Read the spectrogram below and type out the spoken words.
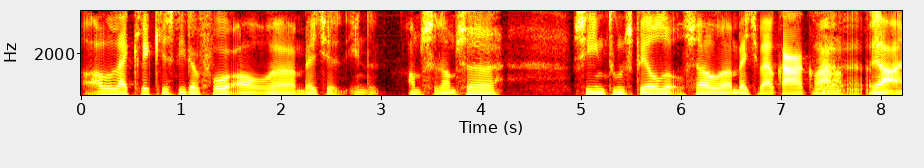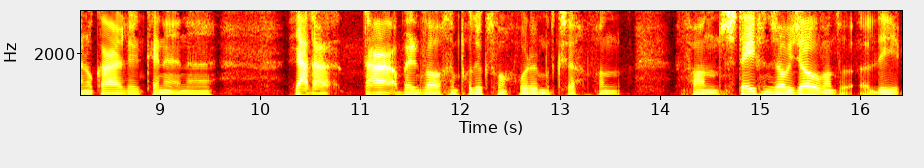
allerlei klikjes die daarvoor al een beetje in de Amsterdamse scene toen speelden of zo, een beetje bij elkaar kwamen. Ja, Ja, ja. en elkaar leren kennen. En ja, daar, daar ben ik wel echt een product van geworden, moet ik zeggen. Van, van Steven sowieso, want die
